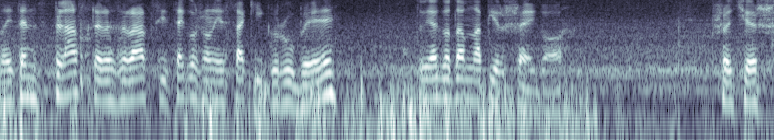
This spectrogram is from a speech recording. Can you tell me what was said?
No i ten plaster z racji tego, że on jest taki gruby, to ja go dam na pierwszego. Przecież,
